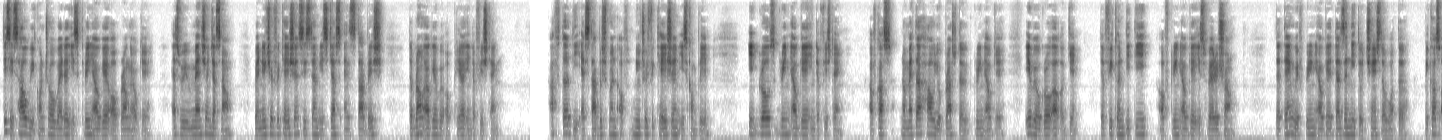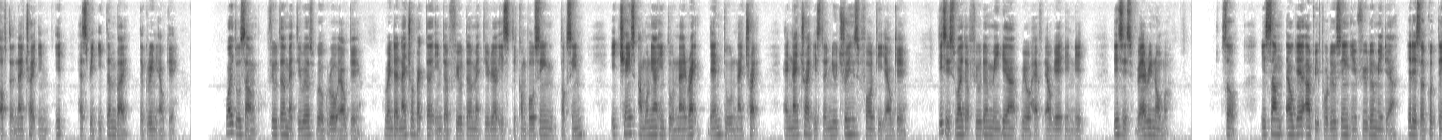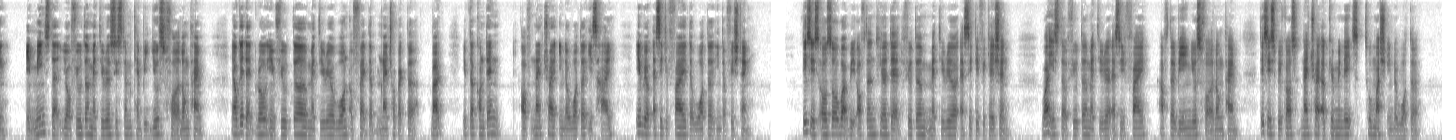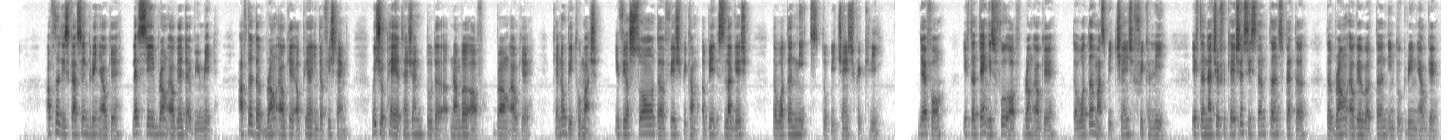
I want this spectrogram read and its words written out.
This is how we control whether it's green algae or brown algae. As we mentioned just now, when nitrification system is just established, the brown algae will appear in the fish tank. After the establishment of nitrification is complete, it grows green algae in the fish tank. Of course, no matter how you brush the green algae, it will grow out again. The fecundity of green algae is very strong. The tank with green algae doesn't need to change the water because of the nitrite in it has been eaten by the green algae. Why do some filter materials will grow algae? When the nitrobacter in the filter material is decomposing toxin, it changes ammonia into nitrite, then to nitrite, and nitrite is the nutrients for the algae. This is why the filter media will have algae in it. This is very normal. So, if some algae are reproducing in filter media, it is a good thing. It means that your filter material system can be used for a long time. Algae that grow in filter material won't affect the nitrobacter, but if the content of nitrite in the water is high, it will acidify the water in the fish tank. This is also what we often hear that filter material acidification. Why is the filter material acidified after being used for a long time? This is because nitrite accumulates too much in the water. After discussing green algae, let's see brown algae that we made. After the brown algae appear in the fish tank, we should pay attention to the number of brown algae. Cannot be too much. If you saw the fish become a bit sluggish, the water needs to be changed quickly. Therefore, if the tank is full of brown algae, the water must be changed frequently. If the nitrification system turns better, the brown algae will turn into green algae.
